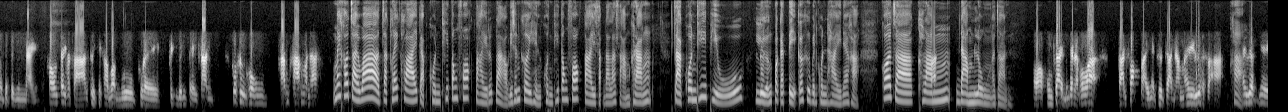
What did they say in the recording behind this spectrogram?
มันจะเป็นยังไง เขาใช้ภาษาอังกฤษใช้คำว่า blue gray pigmentation ก็คือคง คล้ำๆอะนะไม่เข้าใจว่าจะคล้ายๆ กับคนที่ต้องฟอกไตหรือเปล่า ดิฉันเคยเห็นคนที่ต้องฟอกไตสัปดาห์ละสามครั้ง จากคนที่ผิวเหลืองปกติก็คือเป็นคนไทยเนี่ยค่ะ ก็จะคล้ำดำลงอาจารย์ อ๋อคงใช่เหมือนกันแหละเพราะว่าการฟอกไตเนี่ยคือการทำให้เลือดสะอาดค่ะให้เลือดนี่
